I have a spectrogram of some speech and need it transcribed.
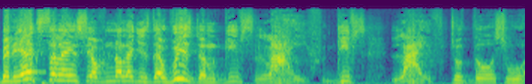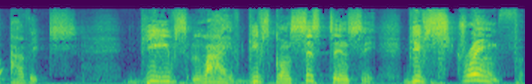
But the excellency of knowledge is that wisdom gives life, gives life to those who have it. Gives life, gives consistency, gives strength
